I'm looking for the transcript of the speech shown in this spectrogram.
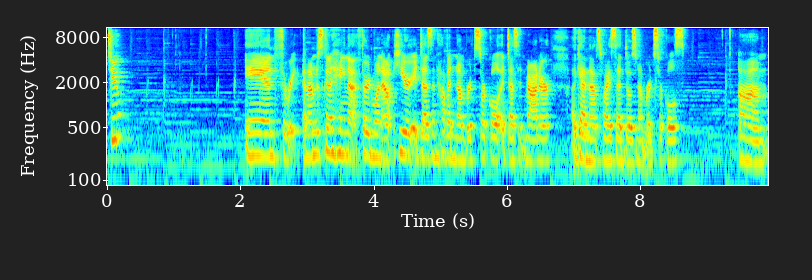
two, and three. And I'm just gonna hang that third one out here. It doesn't have a numbered circle, it doesn't matter. Again, that's why I said those numbered circles um,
